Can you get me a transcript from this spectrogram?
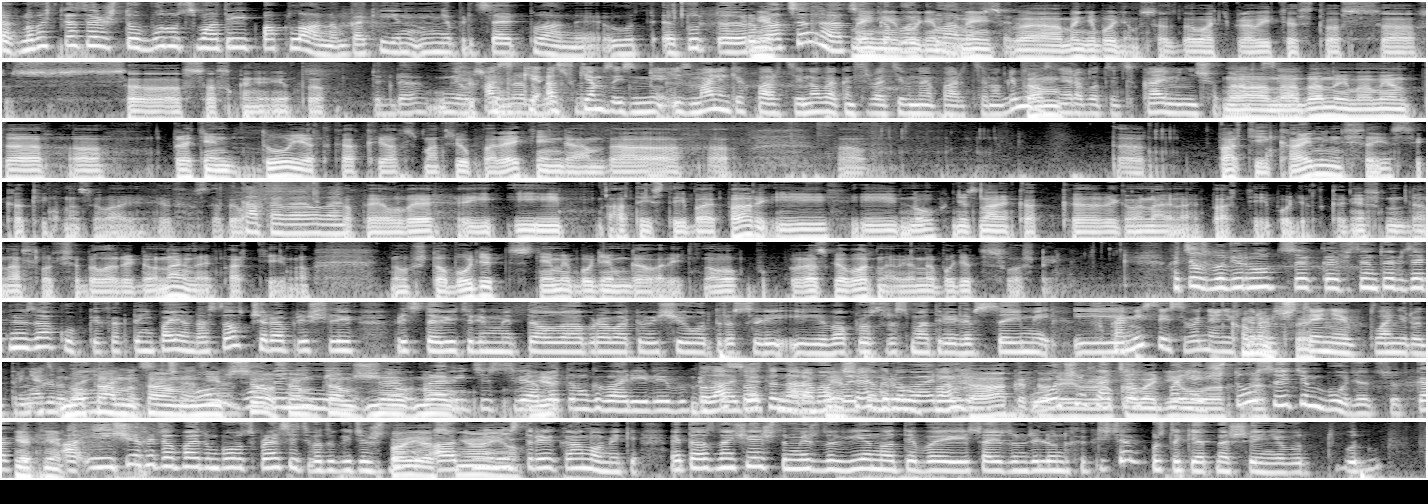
Так, ну вы сказали, что будут смотреть по планам, какие мне представят планы. Вот э, тут э, равноценная Нет, оценка мы не будет будем, планов мы, всех? э, мы не будем создавать правительство с, с, со Скани. Это Тогда мелко А с, ке- а с кем из, из маленьких партий, новая консервативная партия, могли бы Там вы с ней работать? Каймениша на, партия? на данный момент э, э, претендует, как я смотрю по рейтингам, да, э, э, партии Кайминша, если как их называют, забыл. КПВЛВ. КПЛВ и, и attīstībai par, и, и, ну, не знаю, как региональная партия будет. Конечно, для нас лучше было региональной партии, но ну, что будет, с ними будем говорить. Но разговор, наверное, будет сложный. Хотелось бы вернуться к коэффициенту обязательной закупки. Как-то непонятно осталось. Вчера пришли представители металлообрабатывающей отрасли, и вопрос рассмотрели в Сейме. И... В комиссии сегодня они Комиссия. в первом чтении планируют принять Уже, ну, там, там не все, там, не там, меньше ну, в правительстве я... об этом говорили. Вы Была создана рабочая группа. Говорили. Да, Очень хотел понять, что да. с этим будет. Как нет, нет. А, и еще я хотел по этому поводу спросить. Вот вы говорите, жду Поясняю. от министра экономики. Это означает, что между Вену, АТБ и Союзом зеленых и крестьян просто такие отношения вот, вот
